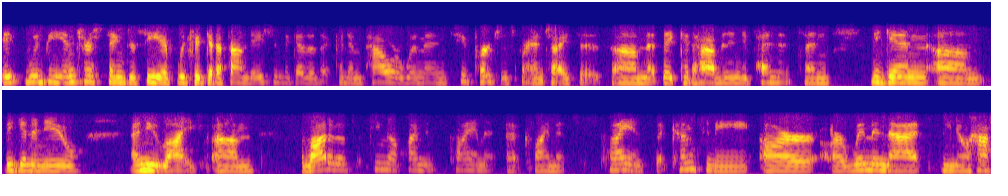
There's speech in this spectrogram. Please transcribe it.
it would be interesting to see if we could get a foundation together that could empower women to purchase franchises, um, that they could have an independence and begin um, begin a new a new life. Um, a lot of female climate climate uh, climate clients that come to me are are women that you know have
